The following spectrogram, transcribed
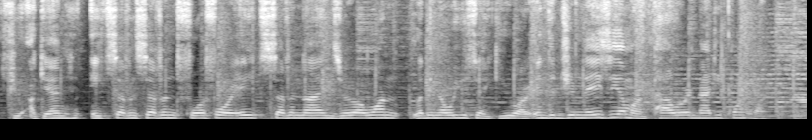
If you, again, 877-448-7901. Let me know what you think. You are in the Jimnasium on Power 90.1.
